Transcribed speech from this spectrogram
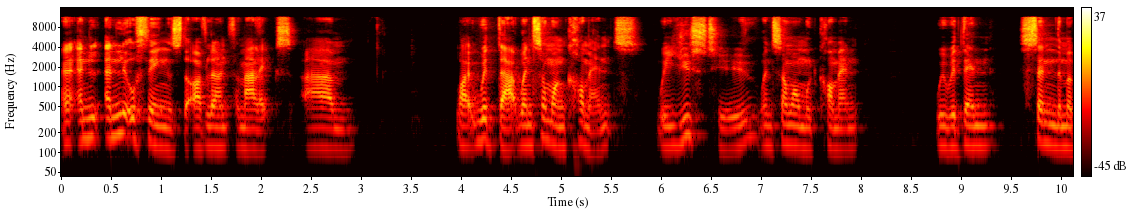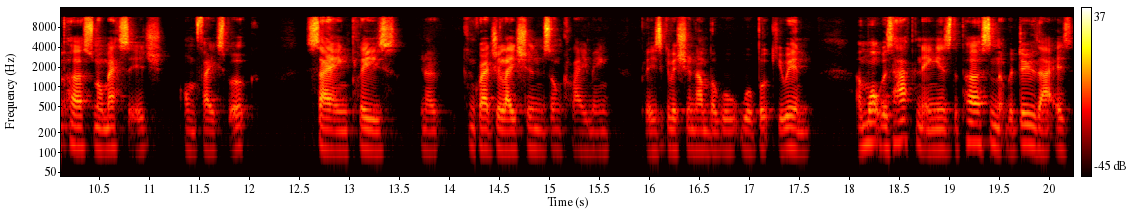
and, and, and little things that I've learned from Alex. Um, like with that, when someone comments, we used to, when someone would comment, we would then send them a personal message on Facebook saying, please, you know, congratulations on claiming, please give us your number, we'll, we'll book you in. And what was happening is the person that would do that is,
